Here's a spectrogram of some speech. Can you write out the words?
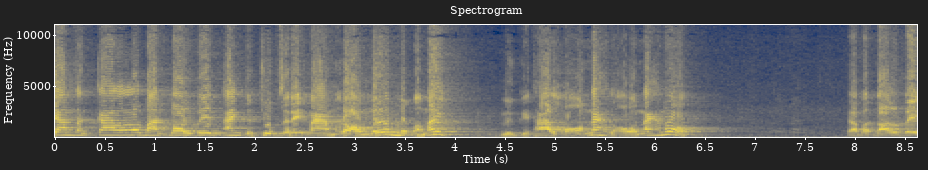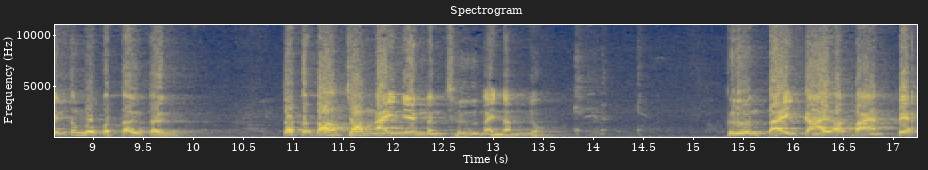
ចាំតង្កលបានដល់វេនអញទៅជួបសរិមាម្ដងមើលមុខអាម៉េចឬគេថាល្អណាស់ល្អណាស់នោះតែបើដល់វេនទៅលោកក៏ទៅទៅតែទៅដល់ចំថ្ងៃនាងនឹងឈឺថ្ងៃហ្នឹងញោមគ្រឿងតែងកាយអត់បានពាក់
